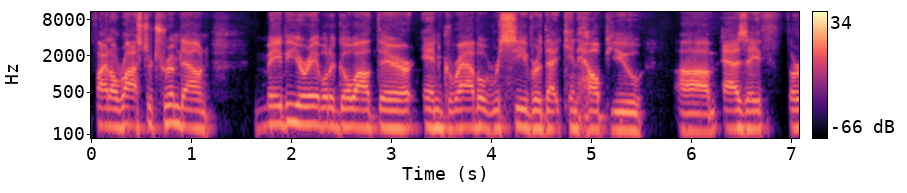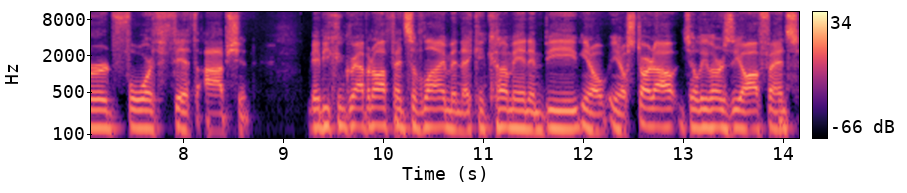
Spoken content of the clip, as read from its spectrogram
final roster trim down, maybe you're able to go out there and grab a receiver that can help you um, as a third, fourth, fifth option. Maybe you can grab an offensive lineman that can come in and be, you know, you know, start out until he learns the offense,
